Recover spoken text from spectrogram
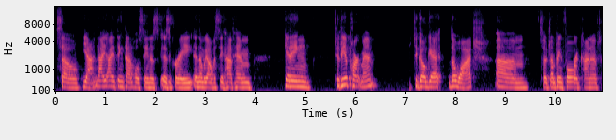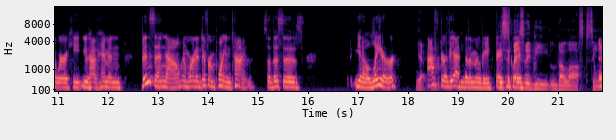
so yeah I, I think that whole scene is is great. And then we obviously have him getting to the apartment to go get the watch. Um, so jumping forward kind of to where he you have him and vincent now and we're in a different point in time. So this is you know later Yeah. after the end of the movie basically. This is basically basically the the last scenes Yeah.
